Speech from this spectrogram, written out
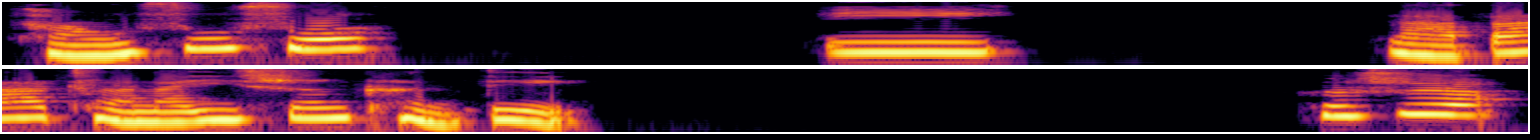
唐叔说：“一。”喇叭传来一声肯定。可是。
